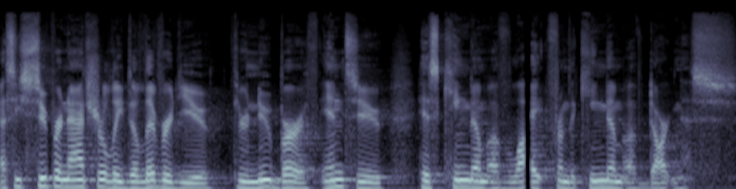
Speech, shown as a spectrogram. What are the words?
As He supernaturally delivered you through new birth into His kingdom of light from the kingdom of darkness.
